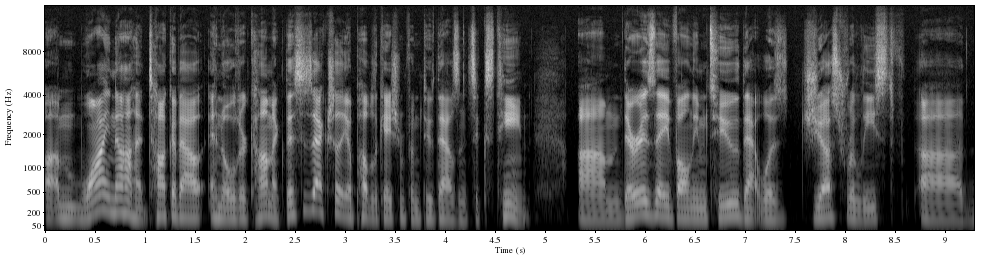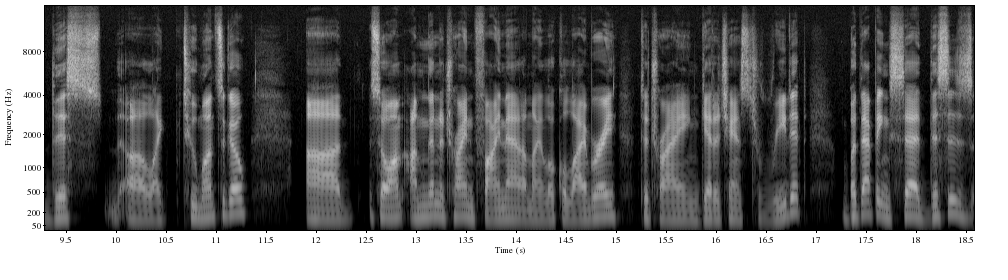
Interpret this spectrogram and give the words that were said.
um, why not talk about an older comic? This is actually a publication from 2016. Um, there is a volume two that was just released uh, this uh, like two months ago, uh, so I'm I'm gonna try and find that at my local library to try and get a chance to read it. But that being said, this is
